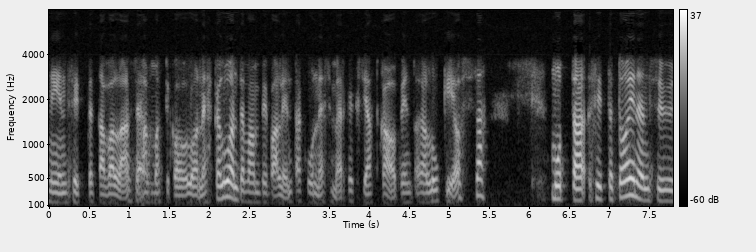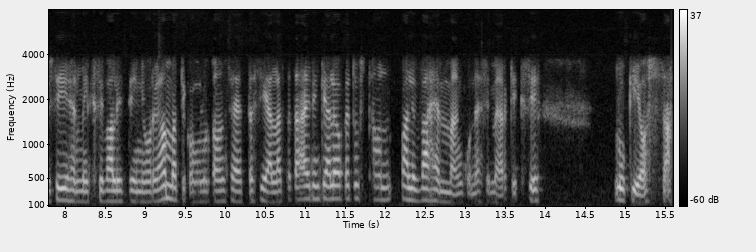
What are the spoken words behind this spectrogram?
niin sitten tavallaan se ammattikoulu on ehkä luontevampi valinta kuin esimerkiksi jatkaa opintoja lukiossa – mutta sitten toinen syy siihen, miksi valittiin juuri ammattikoulut, on se, että siellä tätä äidinkielen opetusta on paljon vähemmän kuin esimerkiksi lukiossa.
